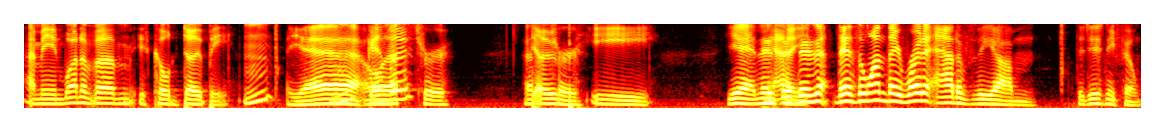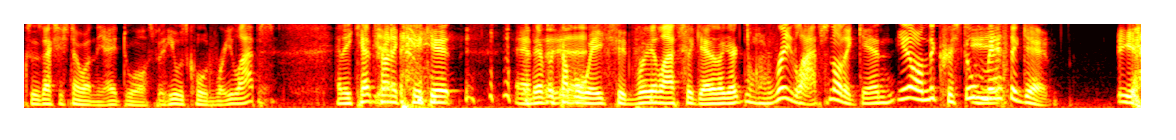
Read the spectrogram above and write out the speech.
I mean, one of them is called Dopey. Hmm? yeah, Mm, oh, that's true. That's true. Yeah, and there's Yeah, the, there's a, there's the one they wrote it out of the um the Disney film because it was actually Snow White and the Eight Dwarfs, but he was called Relapse, and he kept trying to kick it, and every couple Yeah. weeks he'd relapse again, and they go, oh, relapse, not again, you know, on the crystal meth again. Yeah,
